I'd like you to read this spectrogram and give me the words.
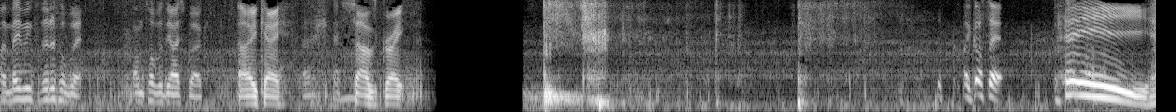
I'm aiming for the little bit on top of the iceberg. Okay. Sounds great. I got it! Hey!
